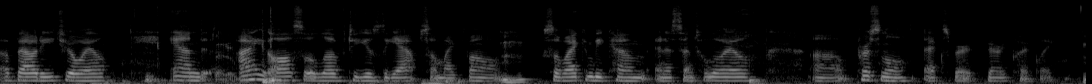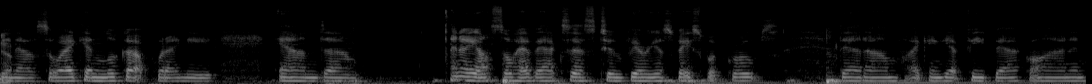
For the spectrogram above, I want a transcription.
about each oil. And. I also love to use the apps on my phone, Mm-hmm. so I can become an essential oil uh, personal expert very quickly. Yeah. You know, so I can look up what I need, and um, and I also have access to various Facebook groups that um, I can get feedback on and,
